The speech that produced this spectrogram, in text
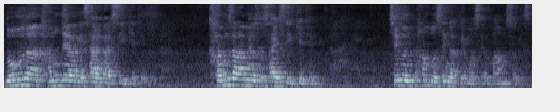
너무나 담대하게 살아갈 수 있게 됩니다. 감사하면서 살 수 있게 됩니다. 지금 한번 생각해 보세요. 마음속에서.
